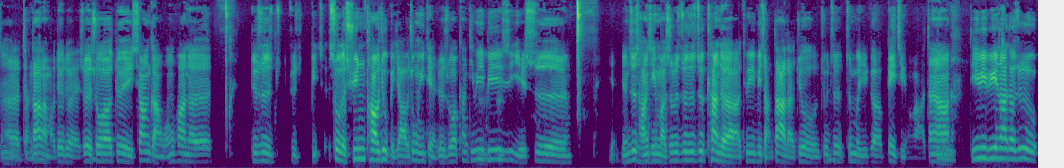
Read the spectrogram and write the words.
呃长大的嘛，对不对？所以说对香港文化呢就是就比受的熏陶就比较重一点，所以说看 TVB 也是人之常情嘛，是不是？就是就看着 TVB 长大的，就就这这么一个背景啊。当然 TVB 呢，它就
